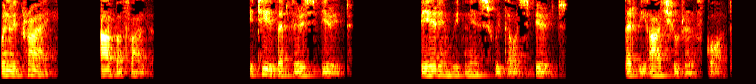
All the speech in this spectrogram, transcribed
When we cry, Abba Father, it is that very spirit bearing witness with our spirit that we are children of God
